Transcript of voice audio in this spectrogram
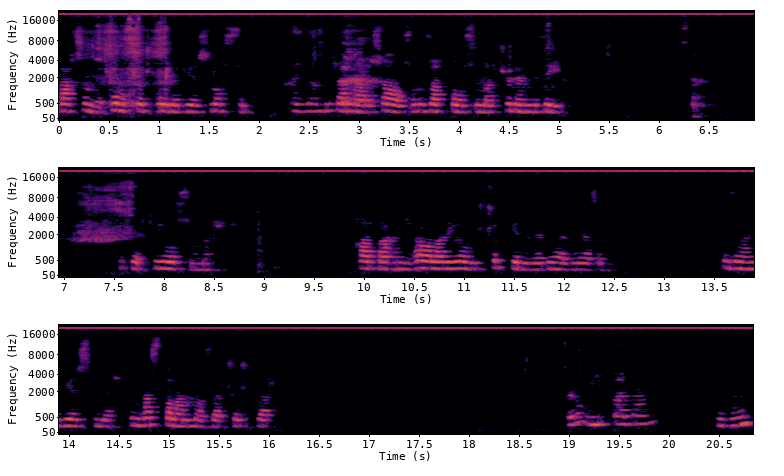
Kar kalksın da çoluk çocuk öyle gelsin olsun. Canları sağ olsun uzakta olsunlar hiç önemli değil. Yeter ki iyi olsunlar. Kar kalkınca havalar iyi olmuş. Çok gelirler yarın yazın. O zaman gelsinler. Hem hastalanmazlar çocuklar. Sen o ilk bardağın Hı hı.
